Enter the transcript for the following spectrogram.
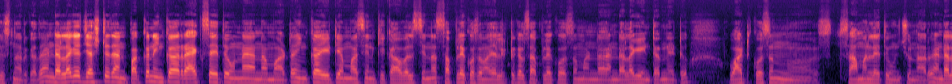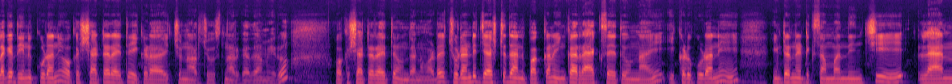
చూస్తున్నారు కదా. అండ్ అలాగే జస్ట్ దాని పక్కన ఇంకా ర్యాక్స్ అయితే ఉన్నాయన్నమాట. ఇంకా ఏటీఎం మషిన్కి కావాల్సిన సప్లై కోసం ఎలక్ట్రికల్ సప్లై కోసం అండ్ అండ్ అలాగే ఇంటర్నెట్ వాటి కోసం సామాన్లు అయితే ఉంచున్నారు. అండ్ అలాగే దీనికి కూడా ఒక షట్టర్ అయితే ఇక్కడ ఇచ్చున్నారు చూస్తున్నారు కదా మీరు. ఒక షట్టర్ అయితే ఉందన్నమాట. చూడండి జస్ట్ దాని పక్కన ఇంకా ర్యాక్స్ అయితే ఉన్నాయి. ఇక్కడ కూడా ఇంటర్నెట్కి సంబంధించి ల్యాన్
